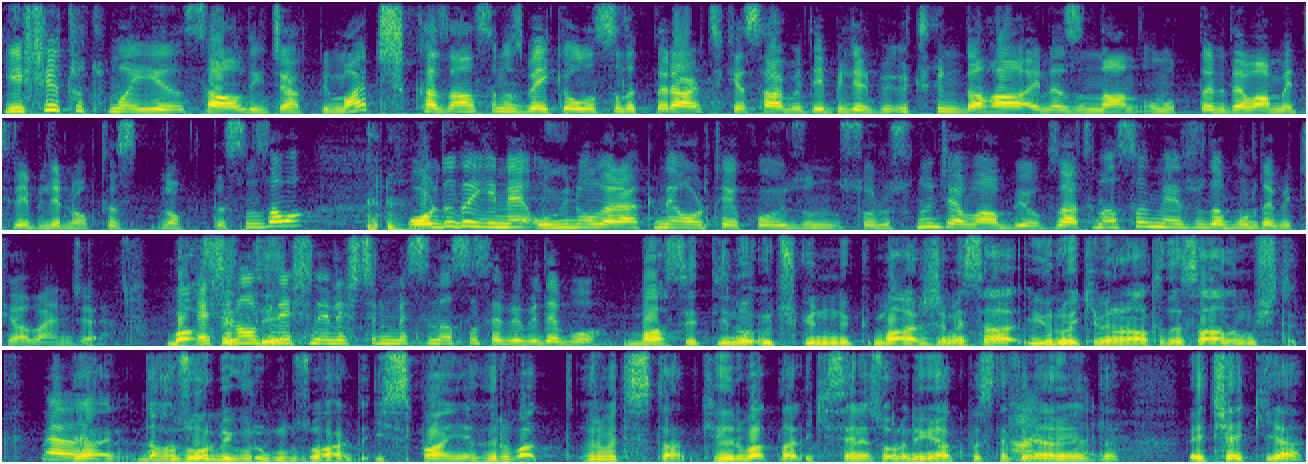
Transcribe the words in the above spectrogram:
yeşil tutmayı sağlayacak bir maç. Kazansanız belki olasılıkları artık hesap edebilir. Bir üç gün daha en azından umutları devam ettirebilir noktası, noktasınız ama orada da yine oyun olarak ne ortaya koyduğun sorusunun cevabı yok. Zaten asıl mevzu da burada bitiyor bence. Bahsettiğin- Şenol Güneş'in eleştirilmesinin asıl sebebi de bu. bahsettiğin o 3 günlük marjı mesela Euro 2016'da sağlamıştık. Evet. Yani daha zor bir grubumuz vardı. İspanya, Hırvat, Hırvatistan ki Hırvatlar 2 sene sonra Dünya Kupası'nda final oynadı. öyle. Ve Çekya.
